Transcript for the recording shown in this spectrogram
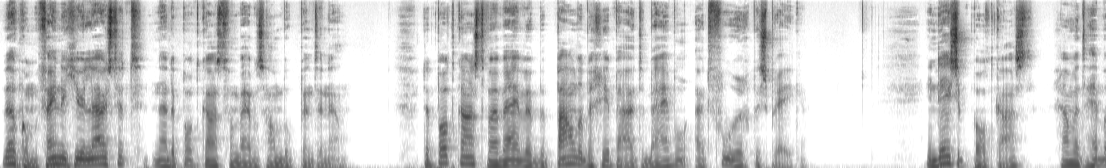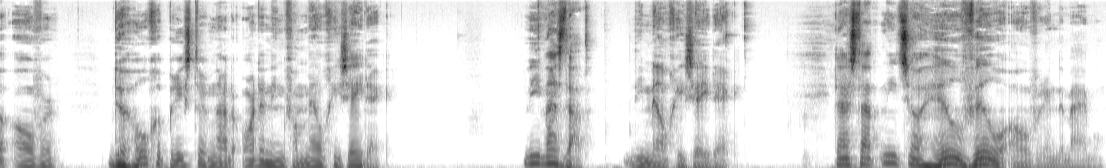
Welkom, fijn dat je weer luistert naar de podcast van bijbelshandboek.nl. De podcast waarbij we bepaalde begrippen uit de Bijbel uitvoerig bespreken. In deze podcast gaan we het hebben over de hoge priester naar de ordening van Melchizedek. Wie was dat, die Melchizedek? Daar staat niet zo heel veel over in de Bijbel.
